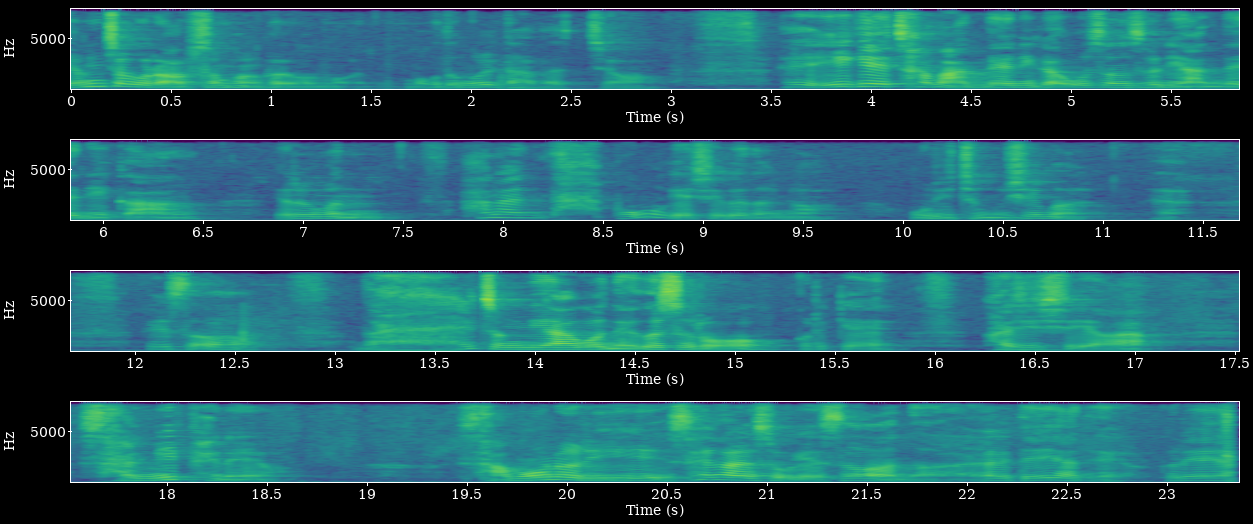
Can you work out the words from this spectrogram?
영적으로 앞서면 그 뭐- 모든 걸다 받죠. 이게 참 안 되니까 우선순위 안 되니까 여러분 하나님 다 보고 계시거든요. 우리 중심을. 예. 그래서 늘 정리하고 내 것으로 그렇게 가지셔야 삶이 편해요. 사모늘이 생활 속에서 늘 돼야 돼요. 그래야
